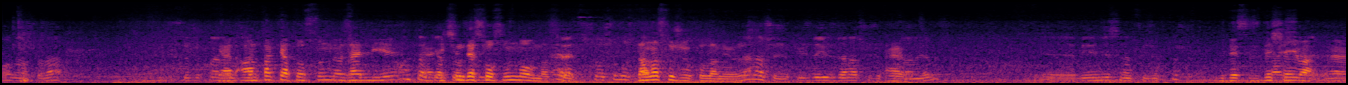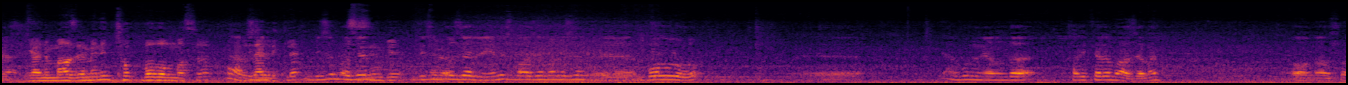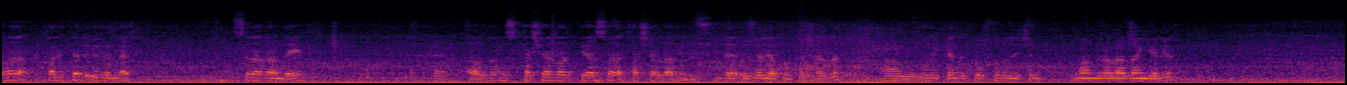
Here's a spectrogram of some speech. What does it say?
Ondan sonra sucuklar Yani Antakya tostunun özelliği Antakya e, içinde tostu. sosunun olması. Evet sosumuz da- Dana sucuğu kullanıyoruz. dana sucuk. Yüzde yüz dana sucuk Evet. kullanıyoruz. Ee, birinci sınıf sucuktur. Bir de sizde şey var. e, yani malzemenin çok bol olması Ha, bizim- özellikle. bizim özel sizin bir- bizim evet. özelliğimiz malzememizin e, bolluğu. E, yani bunun yanında kaliteli malzeme. Ondan sonra kaliteli ürünler. Sıradan değil. Aldığımız kaşarlar piyasa kaşarlarının üstünde özel yapım kaşarlar. Anladım. Bunu kendi tostumuz için mandıralardan geliyor.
